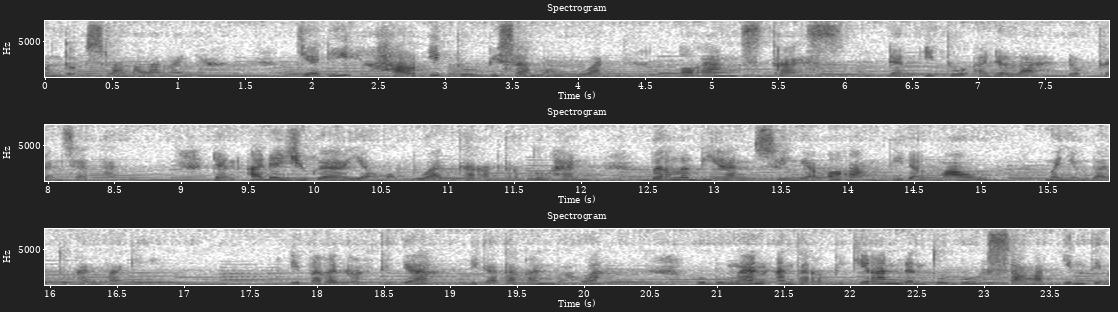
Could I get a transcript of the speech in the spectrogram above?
untuk selama-lamanya. Jadi, hal itu bisa membuat orang stres, dan itu adalah doktrin setan. Dan ada juga yang membuat karakter Tuhan berlebihan, sehingga orang tidak mau menyembah Tuhan lagi. Di paragraf 3 dikatakan bahwa hubungan antara pikiran dan tubuh sangat intim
